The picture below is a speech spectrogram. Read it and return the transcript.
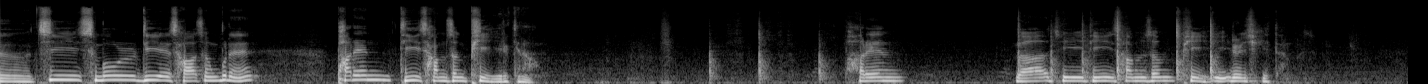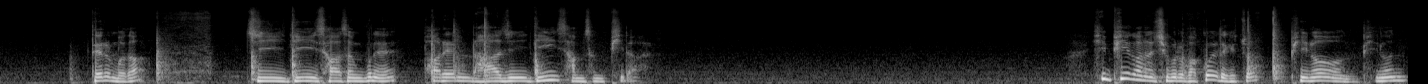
어, G small D의 4승분의 8N D 3승 P 이렇게 나옵니다. 8N large D 삼승 P 이런 식이 있다는 거죠. del은 뭐다? GD 사승분의 8N 라지 D 삼성 P다. 힘 피해 가는 식으로 바꿔야 되겠죠? P는 P는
